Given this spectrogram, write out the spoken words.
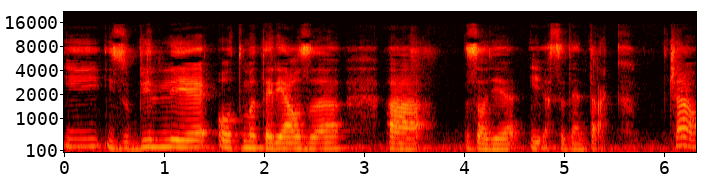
и изобилие от материал за а, зодия и асцендент рак. Чао!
